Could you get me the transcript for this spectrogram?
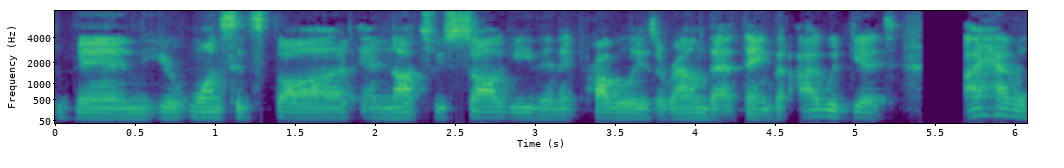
then you're once it's thawed and not too soggy, then it probably is around that thing. But I would get I have a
